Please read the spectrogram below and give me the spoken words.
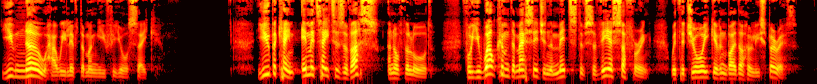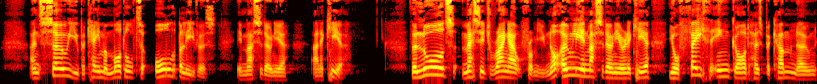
You know how we lived among you for your sake. You became imitators of us and of the Lord, for you welcomed the message in the midst of severe suffering with the joy given by the Holy Spirit. And so you became a model to all the believers in Macedonia and Achaia. The Lord's message rang out from you, not only in Macedonia and Achaia, your faith in God has become known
